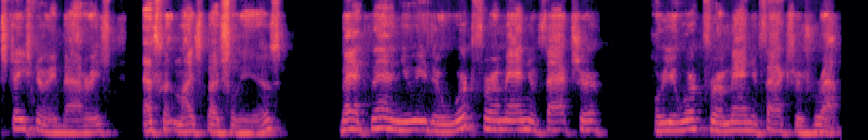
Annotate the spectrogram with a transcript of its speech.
stationary batteries, that's what my specialty is. Back then, you either worked for a manufacturer or you worked for a manufacturer's rep.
